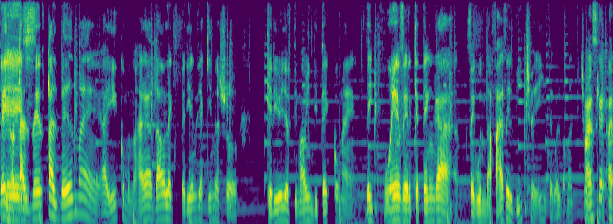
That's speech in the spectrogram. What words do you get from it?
Ya, y no, tal vez, tal vez, mae, ahí como nos haya dado la experiencia aquí nuestro querido y estimado Inditeco, mae, de puede ser que tenga segunda fase el bicho ahí y se vuelva más bicho. Ma, es que hay,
